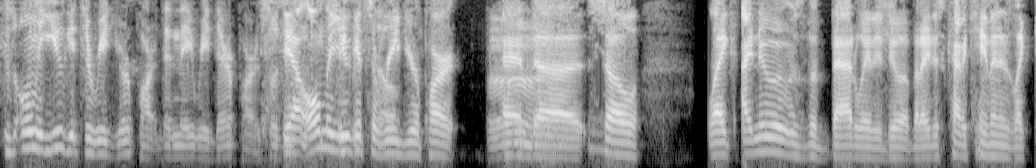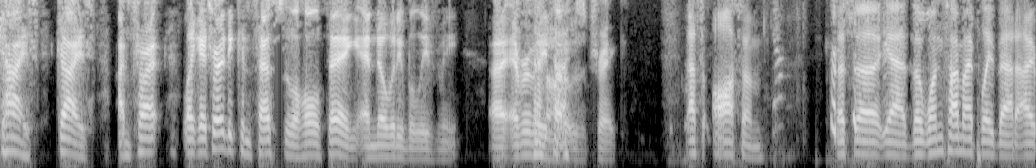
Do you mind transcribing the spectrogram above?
because only you get to read your part, then they read their part. So yeah, only you get to read your part, and Oh. uh, so like I knew it was the bad way to do it, but I just kind of came in and was like, guys, guys, I'm trying. Like I tried to confess to the whole thing, and nobody believed me. Uh, everybody thought it was a trick. That's awesome. That's uh yeah, the one time I played that I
